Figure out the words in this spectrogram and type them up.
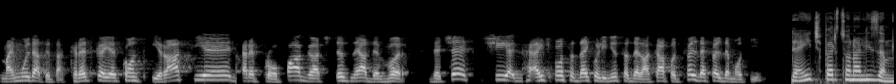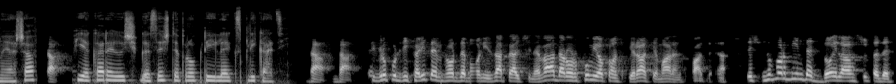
Mai mult de atâta. Cred că e conspirație care propagă acest neadevăr. De ce? Și aici poți să dai cu liniuță de la capăt fel de fel de motiv. De aici personalizăm, nu-i așa? Da. Fiecare își găsește propriile explicații. Da, da. Grupuri diferite vor demoniza pe altcineva, dar oricum e o conspirație mare în spate. Da? Deci nu vorbim de 2%, de 3%,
